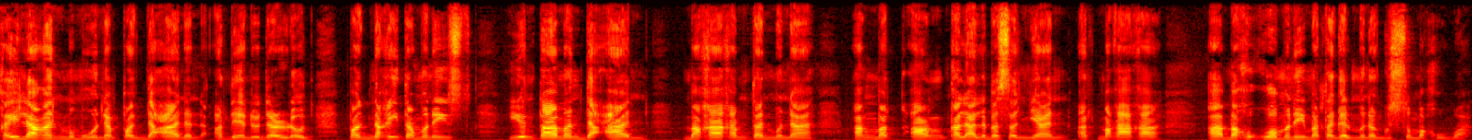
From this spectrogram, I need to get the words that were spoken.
kailangan mo munang pagdaanan at the end of the road. Pag nakita mo na yung, yung tamang daan, makakamtan mo na ang, mat, ang kalalabasan yan at makaka, ah, makukuha mo na yung matagal mo nang gusto makuha.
